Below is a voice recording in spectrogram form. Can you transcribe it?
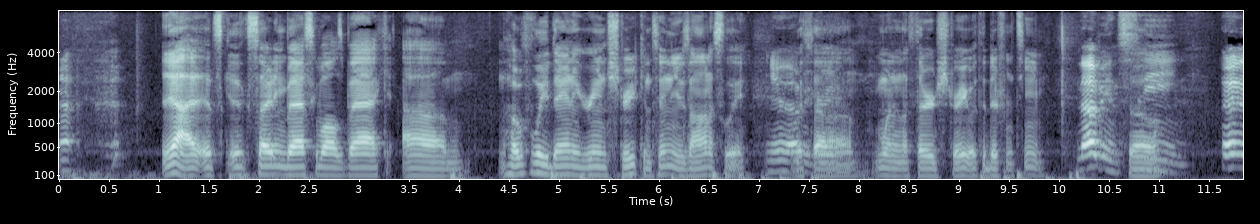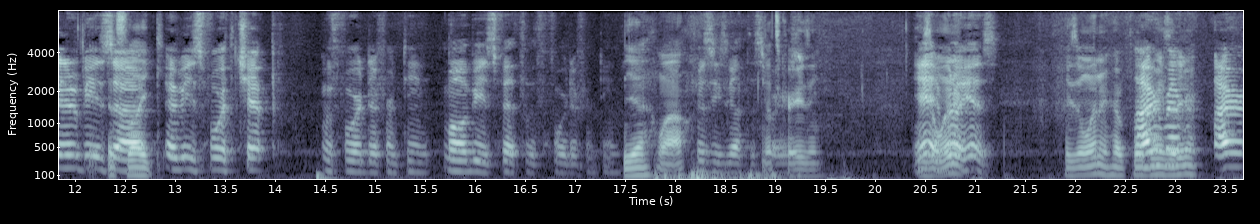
yeah, it's exciting. Basketball's back. Um, hopefully, Danny Green's streak continues. Honestly, yeah, that'd with be great. uh, winning the third straight with a different team. that'd be insane. and it would be his. Uh, like- it would be his fourth chip with four different teams. Well, it'd be his fifth with four different teams Yeah, wow, because he's got Spurs. that's crazy. Yeah, He's a it winner. really is. He's a winner. Hopefully, I he brings it remember. I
